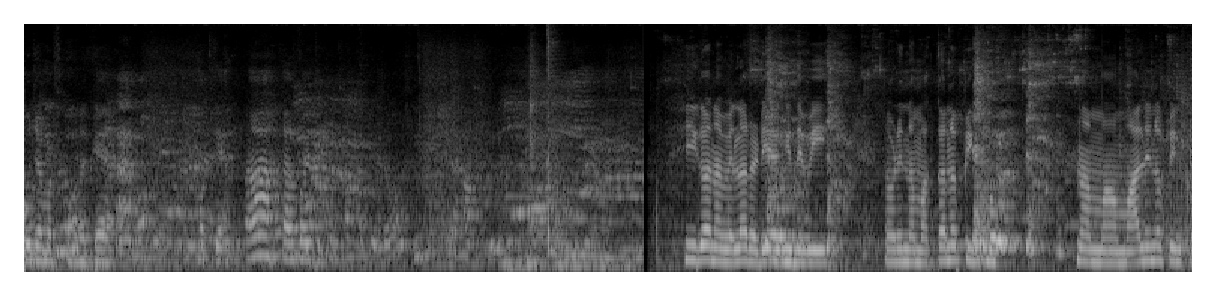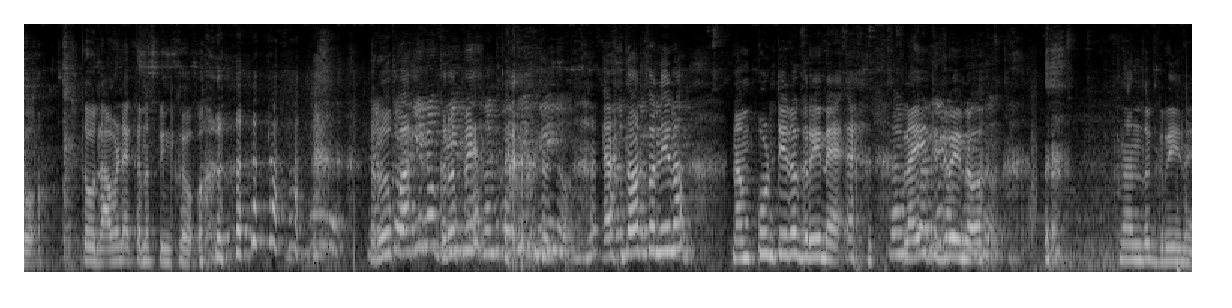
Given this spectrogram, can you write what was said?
ಪೂಜೆ ಮಾಡಿಸ್ಕೊಬರಕ್ಕೆ. ಓಕೆ ಹಾಂ ಕರ್ಕೊಯ್ತು. ಈಗ ನಾವೆಲ್ಲ ರೆಡಿಯಾಗಿದ್ದೀವಿ ನೋಡಿ, ನಮ್ಮ ಅಕ್ಕನೂ ಪಿಂಕು ನಮ್ಮ ಮಾಲಿನೂ ಪಿಂಕು ಲಾವಣ್ಯ ಅಕ್ಕನೂ ಪಿಂಕು ರೂಪ ರೂಪಿ ತೋರ್ಸು ನೀನು. ನಮ್ಮ ಕುಂಟಿನೂ ಗ್ರೀನೇ ಲೈಟ್ ಗ್ರೀನು ನಂದು ಗ್ರೀನೇ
